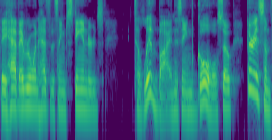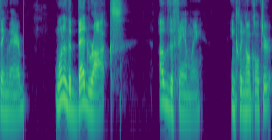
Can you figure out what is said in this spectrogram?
They have everyone has the same standards to live by and the same goal. So, there is something there. One of the bedrocks of the family in Klingon culture,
